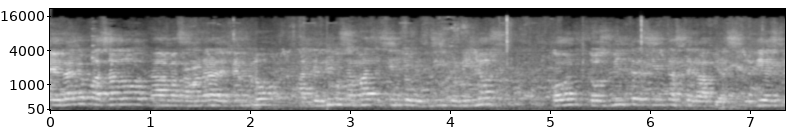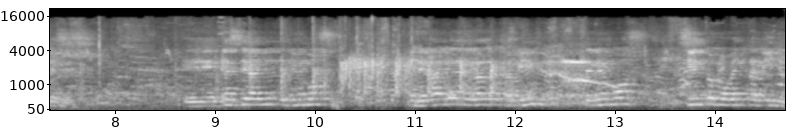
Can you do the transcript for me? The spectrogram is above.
El año pasado, nada más a manera de ejemplo, atendimos a más de 125 niños con 2.300 terapias en 10 meses. Eh, este año tenemos, en el área de Gran Jamín, tenemos 190 niños.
